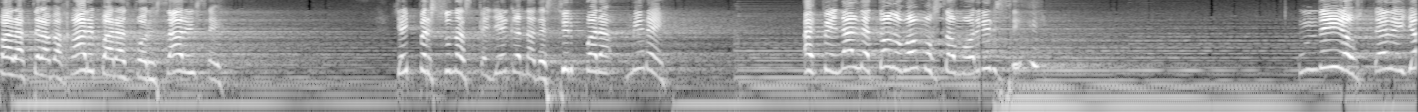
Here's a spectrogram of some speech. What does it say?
para trabajar y para esforzarse? Y hay personas que llegan a decir para, mire, al final de todo vamos a morir, sí. Un día usted y yo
